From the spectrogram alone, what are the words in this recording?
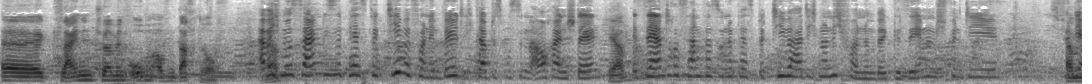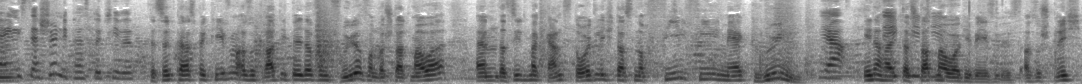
äh, kleinen Türmen oben auf dem Dach drauf. Aber ja? ich muss sagen, diese Perspektive von dem Bild, ich glaube, das musst du dann auch einstellen, Ja. ist sehr interessant, weil so eine Perspektive hatte ich noch nicht von Nürnberg gesehen und ich finde die, ich finde die Ähm, eigentlich sehr schön, die Perspektive. Das sind Perspektiven, also gerade die Bilder von früher, von der Stadtmauer, ähm, da sieht man ganz deutlich, dass noch viel, viel mehr Grün Ja, innerhalb der definitiv. Stadtmauer gewesen ist. Also sprich,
